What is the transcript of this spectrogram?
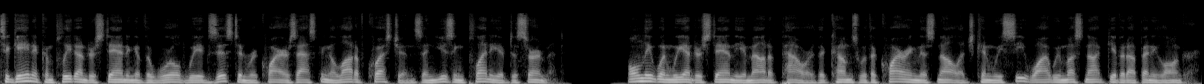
To gain a complete understanding of the world we exist in requires asking a lot of questions and using plenty of discernment. Only when we understand the amount of power that comes with acquiring this knowledge can we see why we must not give it up any longer.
